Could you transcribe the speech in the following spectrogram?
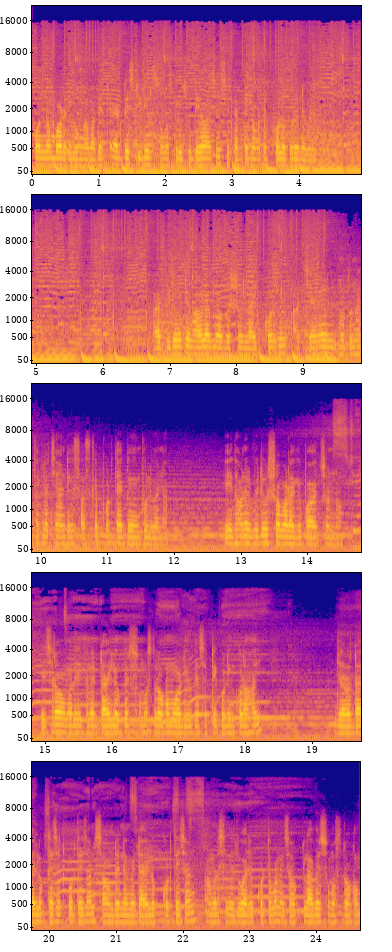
ফোন নম্বর এবং আমাদের অ্যাড্রেস ডিটেলস সমস্ত কিছু দেওয়া আছে, সেখান থেকে আমাদের ফলো করে নেবেন। আর ভিডিওটি ভালো লাগলে অবশ্যই লাইক করবে আর চ্যানেল নতুন হয়ে থাকলে চ্যানেলটিকে সাবস্ক্রাইব করতে একদমই ভুলবে না। এই ধরনের ভিডিও সবার আগে পাওয়ার জন্য। এছাড়াও আমাদের এখানে ডায়লগের সমস্ত রকম অডিও ক্যাসেট রেকর্ডিং করা হয়। যারা ডায়লগ ক্যাসেট করতে চান সাউন্ডের নামে ডায়লগ করতে চান, আমাদের সাথে যোগাযোগ করতে পারেন। এছাড়াও ক্লাবের সমস্ত রকম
